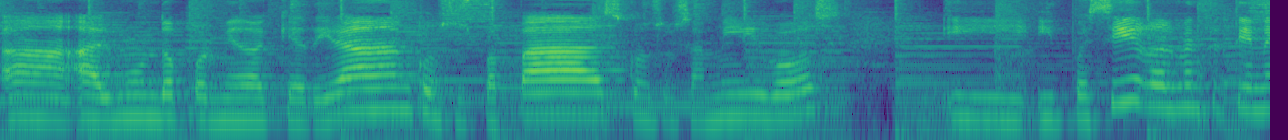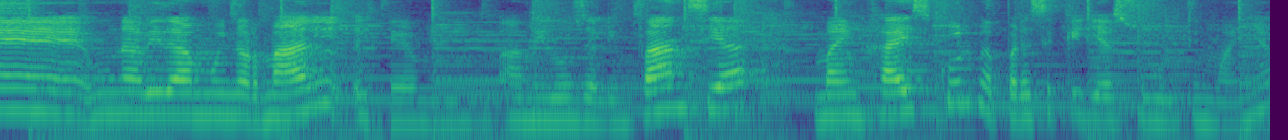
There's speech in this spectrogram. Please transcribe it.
a- al mundo por miedo a que dirán, con sus papás, con sus amigos. Y, pues sí, realmente tiene una vida muy normal, eh, amigos de la infancia, va en high school, me parece que ya es su último año.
